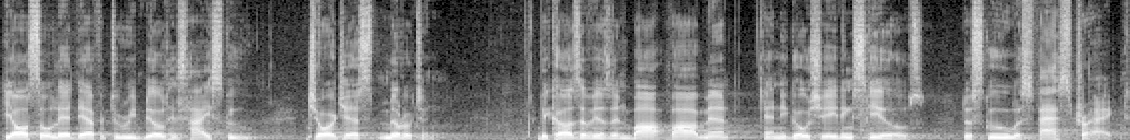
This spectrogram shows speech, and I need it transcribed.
He also led the effort to rebuild his high school, George S. Middleton. Because of his involvement and negotiating skills, the school was fast-tracked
